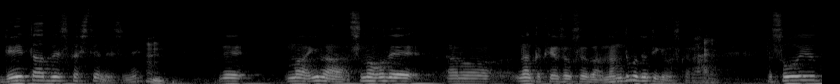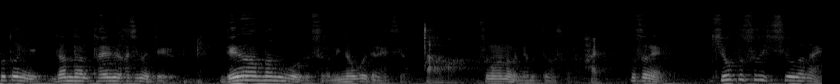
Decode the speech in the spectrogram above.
データベース化してるんですね、うん、でまあ今スマホであのなんか検索すれば何でも出てきますから、はい、そういうことにだんだん頼り始めている。電話番号ですらみんな覚えてないですよ。スマホの中に眠ってますから、はい、そうするとね記憶する必要がない。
